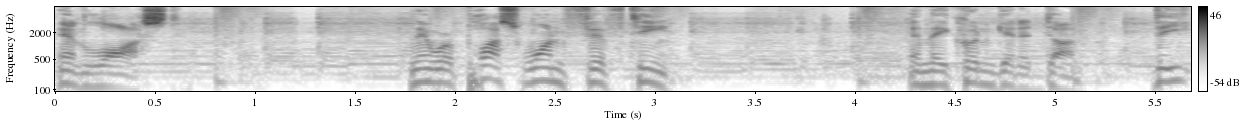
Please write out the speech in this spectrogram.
and lost. And they were plus 115, and they couldn't get it done. The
